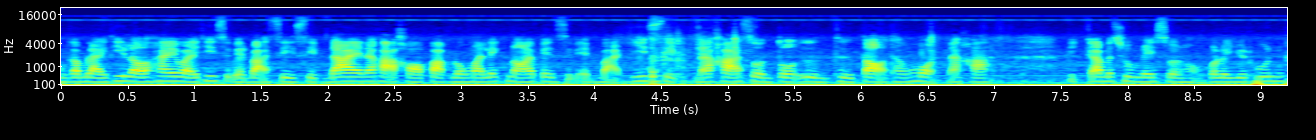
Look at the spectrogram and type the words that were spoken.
ำกำไรที่เราให้ไว้ที่ 11 บาท 40 ได้นะคะ ขอปรับลงมาเล็กน้อยเป็น 11 บาท 20 นะคะ ส่วนตัวอื่นถือต่อทั้งหมดนะคะ ปิดการประชุมในส่วนของกลยุทธ์หุ้นค่ะ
